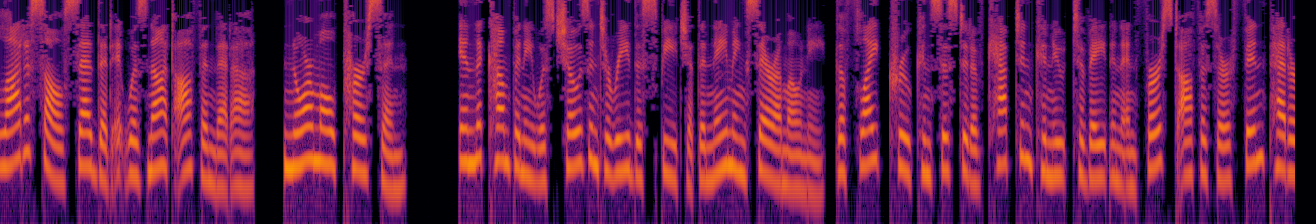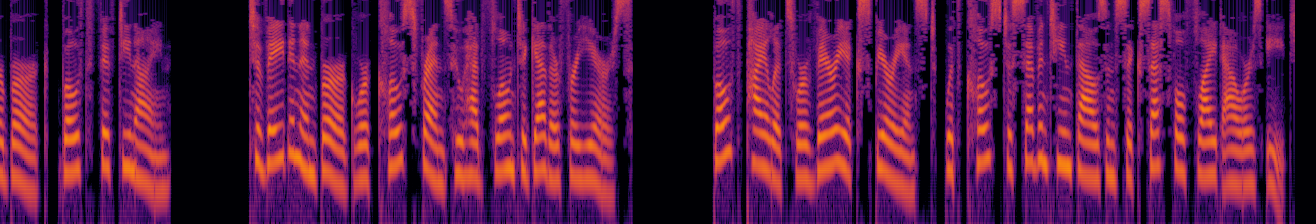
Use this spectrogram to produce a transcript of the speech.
Løddesøl said that it was not often that a normal person in the company was chosen to read the speech at the naming ceremony. The flight crew consisted of Captain Knut Tveitan and First Officer Finn Petter Berg, both 59. Tveitan and Berg were close friends who had flown together for years. Both pilots were very experienced, with close to 17,000 successful flight hours each.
